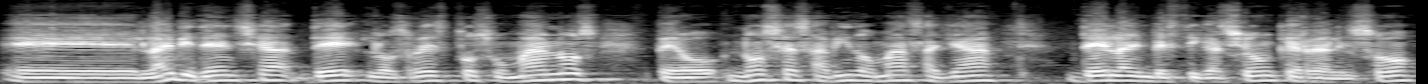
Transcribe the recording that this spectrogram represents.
eh, la evidencia de los restos humanos, pero no se ha sabido más allá de la investigación que realizó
